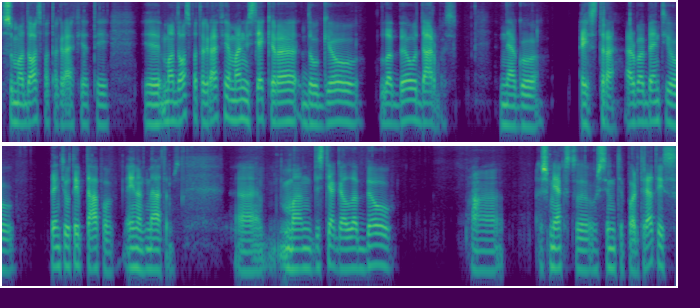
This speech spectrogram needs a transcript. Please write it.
su mados fotografija, tai e, mados fotografija man vis tiek yra daugiau, labiau darbas negu aistra. Arba bent jau, bent jau taip tapo einant metams. A, Man vis tiek gal labiau, aš mėgstu užsimti portretais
